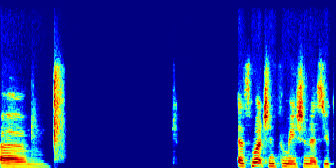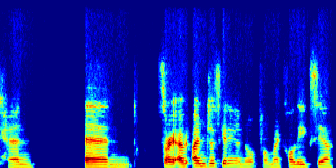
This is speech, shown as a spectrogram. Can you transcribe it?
um, as much information as you can. And sorry, I, I'm just getting a note from my colleagues here,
